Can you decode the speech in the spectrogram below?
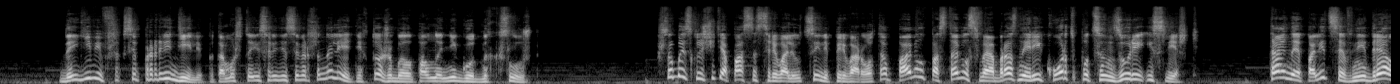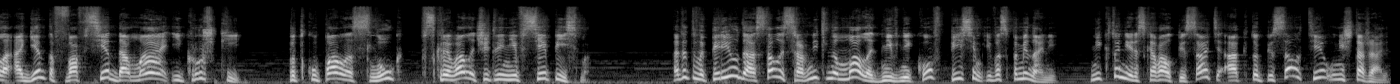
да и явившихся проредили, потому что и среди совершеннолетних тоже было полно негодных к службе. Чтобы исключить опасность революции или переворота, Павел поставил своеобразный рекорд по цензуре и слежке. Тайная полиция внедряла агентов во все дома и кружки, подкупала слуг, вскрывала чуть ли не все письма. От этого периода осталось сравнительно мало дневников, писем и воспоминаний. Никто не рисковал писать, а кто писал, те уничтожали.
